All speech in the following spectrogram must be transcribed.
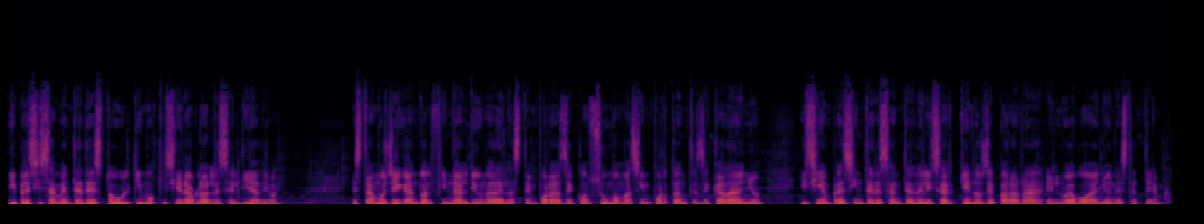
Y precisamente de esto último quisiera hablarles el día de hoy. Estamos llegando al final de una de las temporadas de consumo más importantes de cada año y siempre es interesante analizar qué nos deparará el nuevo año en este tema.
